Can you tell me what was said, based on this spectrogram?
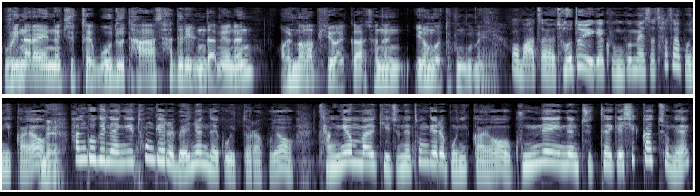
우리나라에 있는 주택 모두 다 사들인다면은 얼마가 필요할까? 저는 이런 것도 궁금해요. 어, 맞아요. 저도 이게 궁금해서 찾아보니까요. 네. 한국은행이 통계를 매년 내고 있더라고요. 작년 말 기준의 통계를 보니까요. 국내에 있는 주택의 시가총액,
